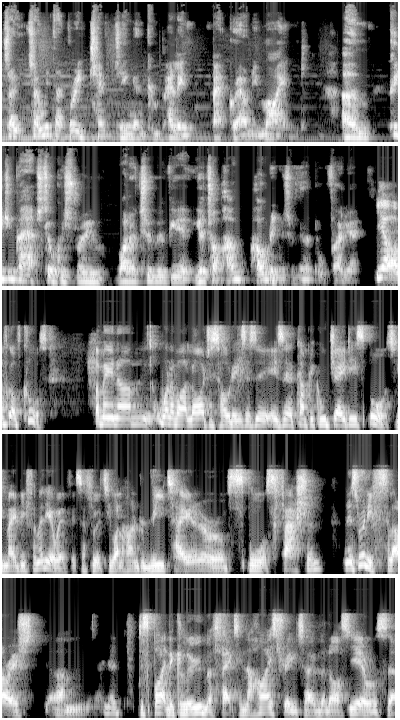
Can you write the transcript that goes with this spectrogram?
So, so with that very tempting and compelling background in mind, um, could you perhaps talk us through one or two of your, your top holdings within the portfolio? Yeah, of, of course. I mean, um, one of our largest holdings is a, is a, company called JD Sports. You may be familiar with. It's a FTSE 100 retailer of sports fashion, and it's really flourished um, you know, despite the gloom effect in the high street over the last year or so.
